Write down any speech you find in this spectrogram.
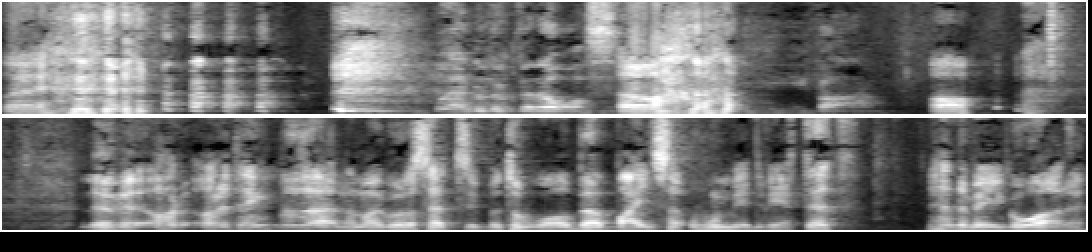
Nej. Och ändå luktar det as. ja. Fy fan. ja. Har, har du tänkt på så här när man går och sätter sig på toa och börjar bajsa omedvetet? Det hände mig igår.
